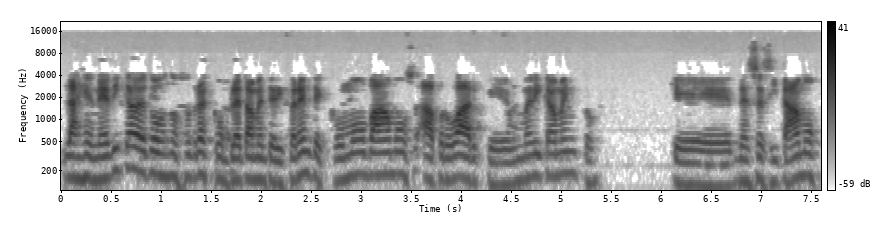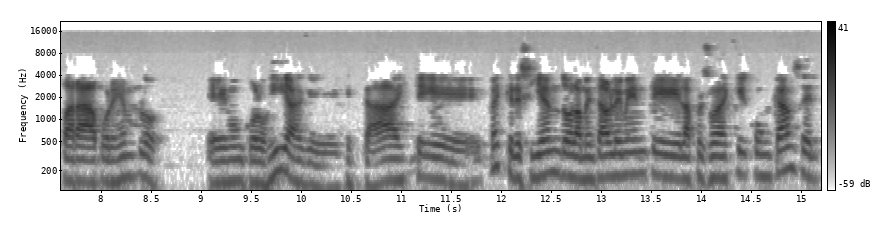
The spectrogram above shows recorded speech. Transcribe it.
La genética de todos nosotros es completamente diferente. ¿Cómo vamos a probar que un medicamento que necesitamos para, por ejemplo, en oncología que, está este, pues, creciendo lamentablemente las personas que con cáncer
